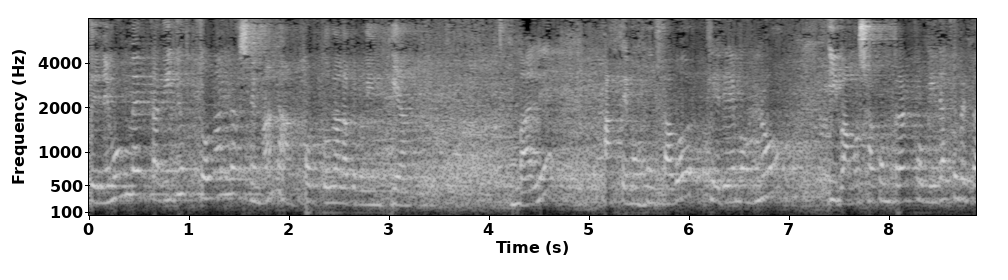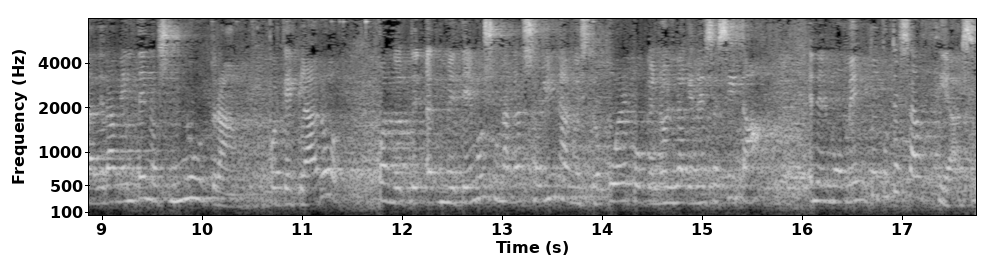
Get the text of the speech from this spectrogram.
tenemos mercadillos todas las semanas por toda la provincia. ¿Vale? Hacemos un favor, queremos no, y vamos a comprar comida que verdaderamente nos nutran. Porque claro, cuando te- metemos una gasolina a nuestro cuerpo que no es la que necesita, en el momento tú te sacias.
